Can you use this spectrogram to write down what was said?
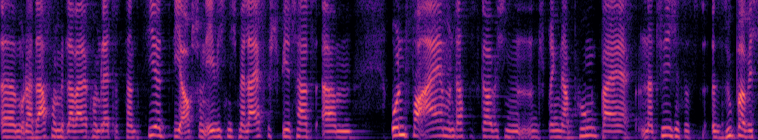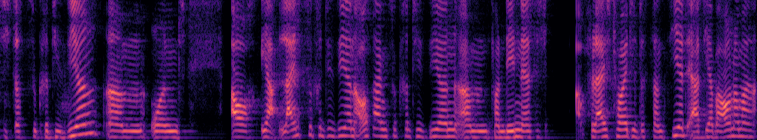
ähm, oder davon mittlerweile komplett distanziert, die auch schon ewig nicht mehr live gespielt hat. Ähm, und vor allem, und das ist, glaube ich, ein, ein springender Punkt, weil natürlich ist es super wichtig, das zu kritisieren. Ähm, und auch ja, Lines zu kritisieren, Aussagen zu kritisieren, ähm, von denen er sich vielleicht heute distanziert. Er hat die aber auch nochmal,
